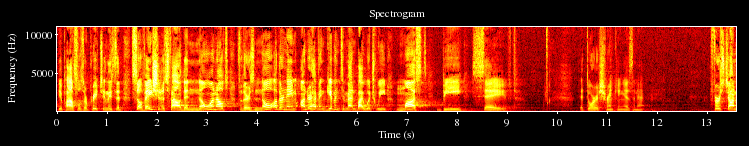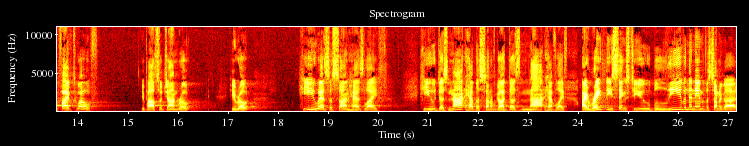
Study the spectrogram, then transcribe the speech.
The apostles are preaching. They said, "Salvation is found in no one else, for there is no other name under heaven given to men by which we must be saved." That door is shrinking, isn't it? 1 John 5:12. The apostle John wrote, he wrote, "He who has the Son has life. He who does not have the Son of God does not have life. I write these things to you who believe in the name of the Son of God,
